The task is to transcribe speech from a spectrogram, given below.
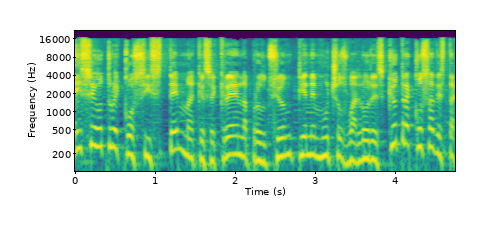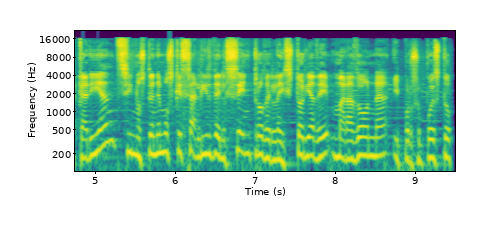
Ese otro ecosistema que se crea en la producción tiene muchos valores. ¿Qué otra cosa destacarían si nos tenemos que salir del centro de la historia de Maradona y por supuesto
